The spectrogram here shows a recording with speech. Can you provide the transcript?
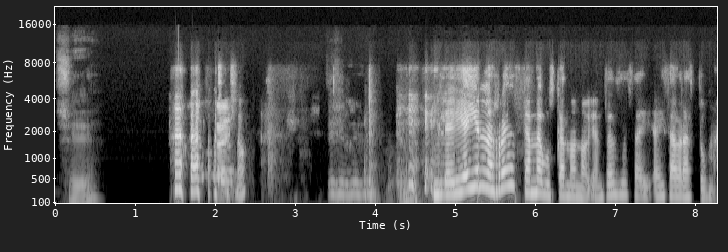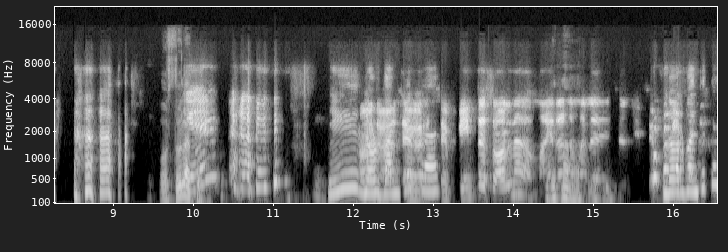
Sí. Y leí ahí en las redes que anda buscando novia, entonces ahí, ahí sabrás tú, May. Postúlate. ¿Quién? Sí, No, se, se pinta sola, Mayra nomás le dice. Lord Banquetas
